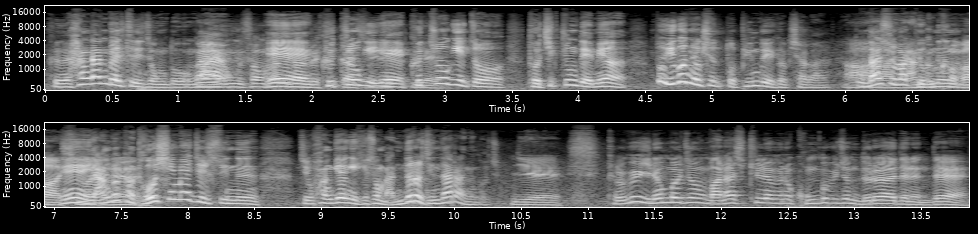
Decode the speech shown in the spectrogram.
그 한강벨트 정도가 마용성 예, 한강벨트까지. 그쪽이 예, 그쪽이 좀 더 집중되면 또 이건 역시 또 빈부의 격차가 아, 또날 수밖에 없는 양극화가 예. 양극화 더 심해질 수 있는 지금 환경이 계속 만들어진다라는 거죠. 예, 결국에 이런 걸 좀 완화시키려면 공급이 좀 늘어야 되는데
